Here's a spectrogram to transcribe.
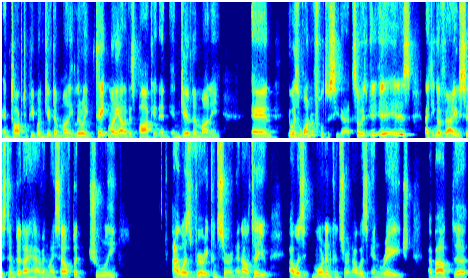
and talk to people and give them money, literally take money out of his pocket and and give them money, and it was wonderful to see that. So it, it, it is, I think, a value system that I have in myself, but truly I was very concerned. And I'll tell you, I was more than concerned. I was enraged about the,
